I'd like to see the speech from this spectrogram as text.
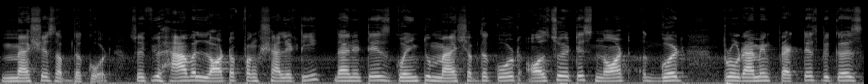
mashes up the code. So if you have a lot of functionality then it is going to mash up the code. Also it is not a good programming practice because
